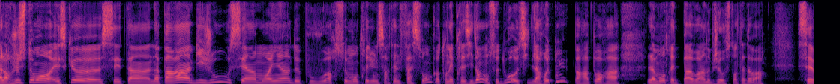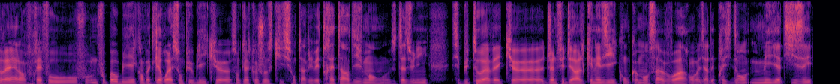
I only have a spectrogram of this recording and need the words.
Alors justement, est-ce que c'est un apparat, un bijou, ou c'est un moyen de pouvoir se montrer d'une certaine façon? Quand on est président, on se doit aussi de la retenue par rapport à la montre et de ne pas avoir un objet ostentatoire. C'est vrai. Alors après, faut, il ne faut pas oublier qu'en fait, les relations publiques euh, sont quelque chose qui sont arrivées très tardivement aux États-Unis. C'est plutôt avec euh, John Fitzgerald Kennedy qu'on commence à voir, on va dire, des présidents médiatisés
